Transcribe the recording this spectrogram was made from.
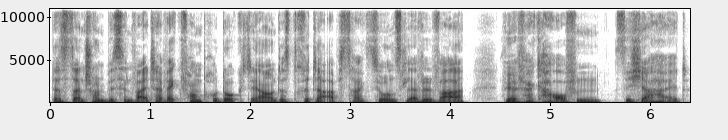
Das ist dann schon ein bisschen weiter weg vom Produkt, ja. Und das dritte Abstraktionslevel war, wir verkaufen Sicherheit.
